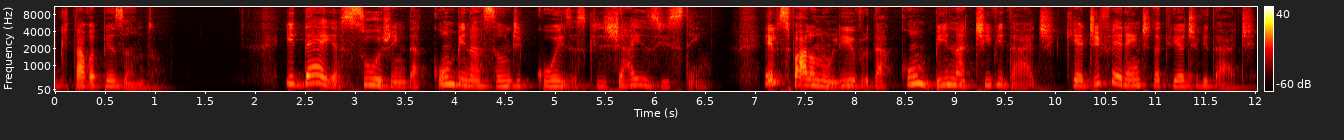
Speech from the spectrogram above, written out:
o que estava pesando. Ideias surgem da combinação de coisas que já existem. Eles falam no livro da combinatividade, que é diferente da criatividade.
